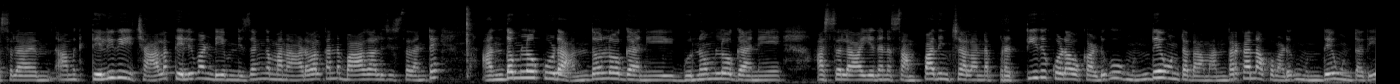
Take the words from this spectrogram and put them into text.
అసలు ఆమెకి తెలివి చాలా తెలివండి. నిజంగా మన ఆడవాళ్ళకన్నా బాగా ఆలోచిస్తుంది అంటే అందంలో కూడా అందంలో కానీ గుణంలో కానీ అసలు ఏదైనా సంపాదించాలన్న ప్రతిదీ కూడా ఒక అడుగు ముందే ఉంటుంది. ఆమె అందరికన్నా ఒక అడుగు ముందే ఉంటుంది.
